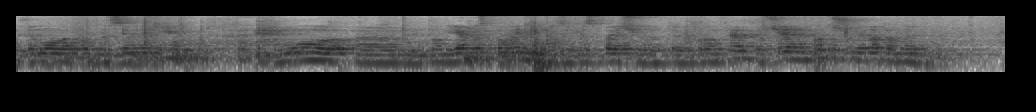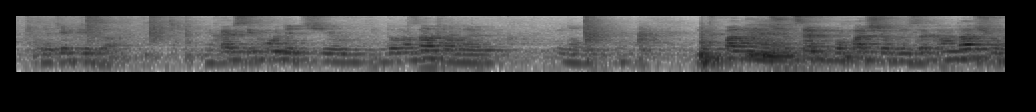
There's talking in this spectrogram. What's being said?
йде мова про працівників, тому е, якось повинні забезпечувати охорону. Хоча я не проти, щоб його там не було. Я тільки за. Нехай всі ходять до назад, але ну, не впевнений, що це, по-перше, в законодавчому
